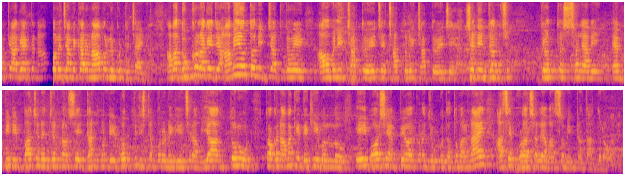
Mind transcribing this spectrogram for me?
একটি আগে একটা নাম বলেছে, আমি কারও নাম উল্লেখ করতে চাই না। আমার দুঃখ লাগে যে আমিও তো নির্যাতিত হয়ে আওয়ামী লীগ ছাড়তে হয়েছে, ছাত্রলীগ ছাড়তে হয়েছে, সেদিন জন তেহত্তর সালে আমি এমপি নির্বাচনের জন্য সেই ধানমন্ডির বত্রিশ নম্বর রোডে গিয়েছিলাম, ইয়াং তরুণ। তখন আমাকে দেখিয়ে বলল, এই বয়সে এমপি হওয়ার কোনো যোগ্যতা তোমার নাই, আছে ঘোড়া সালে আমার শ্রমিকটা তার রহমানের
